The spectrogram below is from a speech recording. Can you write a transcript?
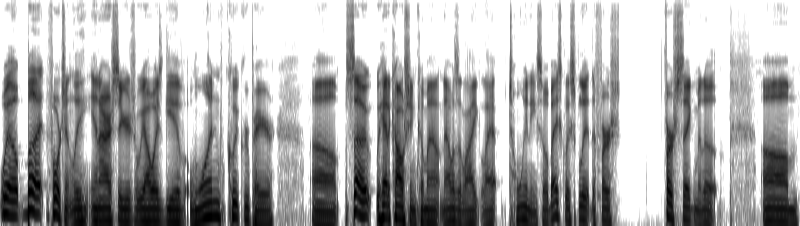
well, but fortunately, in our series, we always give one quick repair. Um, so we had a caution come out, and that was at like lap twenty. So it basically split the first first segment up. Um,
